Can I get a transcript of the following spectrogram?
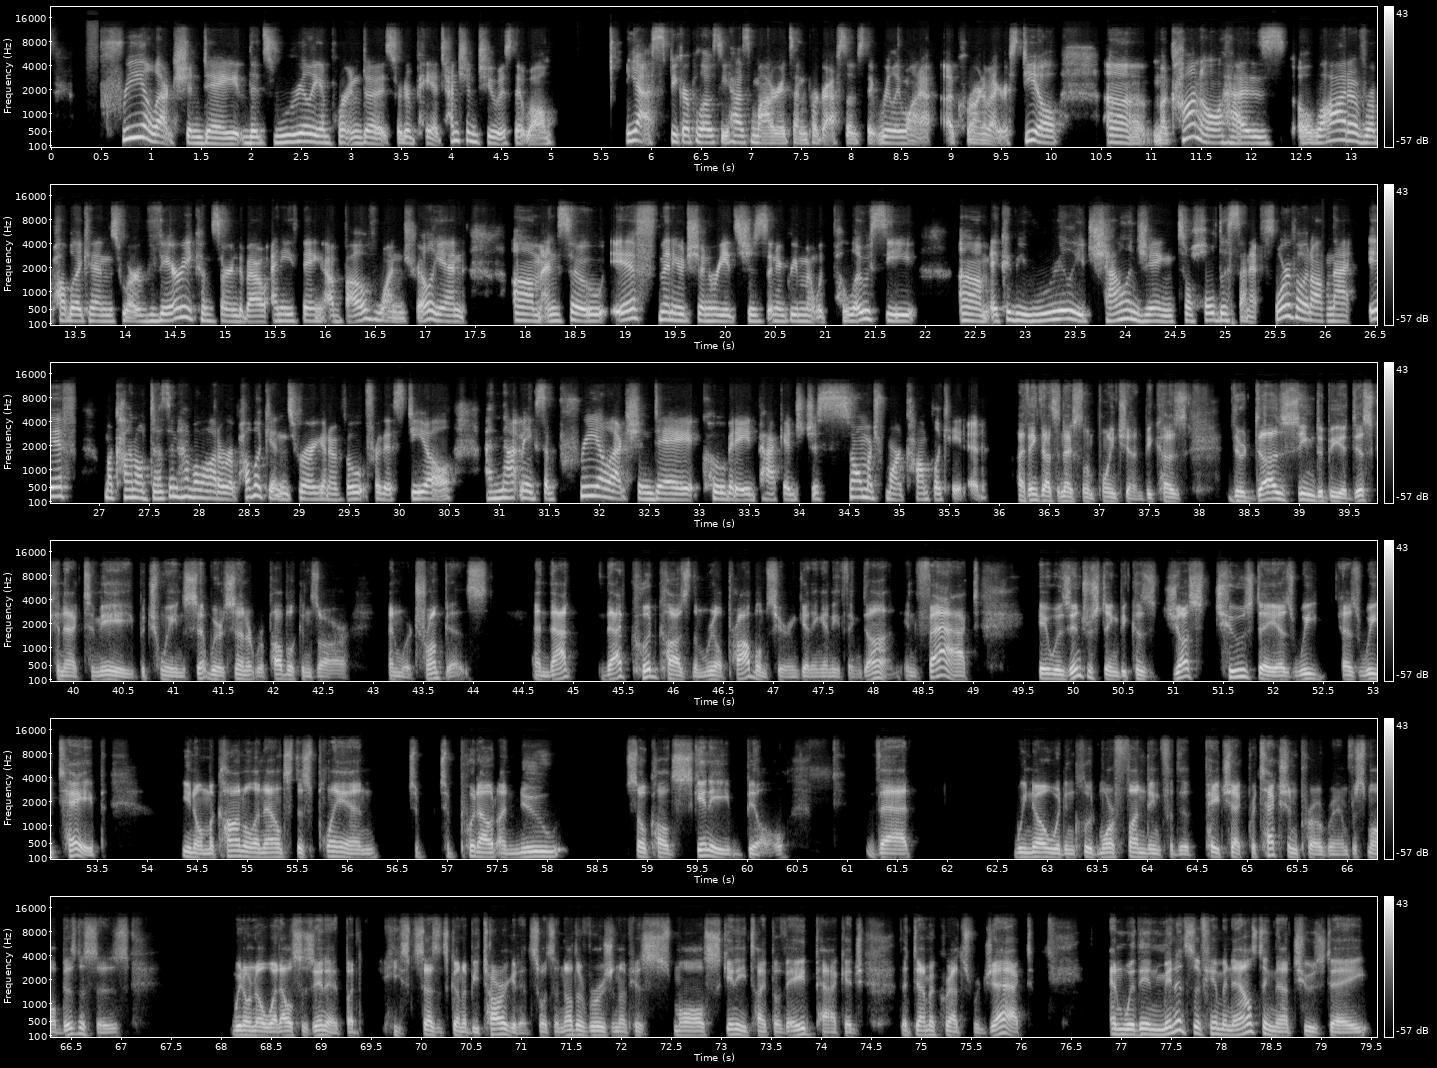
pre election day that's really important to sort of pay attention to is that, well, yes, Speaker Pelosi has moderates and progressives that really want a, coronavirus deal. Uh, McConnell has a lot of Republicans who are very concerned about anything above one trillion. Um, and so, if Mnuchin reaches an agreement with Pelosi, um, it could be really challenging to hold the Senate floor vote on that if McConnell doesn't have a lot of Republicans who are going to vote for this deal. And that makes a pre election day COVID aid package just so much more complicated. I think that's an excellent point, Jen, because there does seem to be a disconnect to me between where Senate Republicans are and where Trump is. And that that could cause them real problems here in getting anything done. In fact, it was interesting because just Tuesday, as we as we tape, you know, McConnell announced this plan to to put out a new so-called skinny bill that we know would include more funding for the paycheck protection program for small businesses. We don't know what else is in it, but he says it's going to be targeted. So it's another version of his small, skinny type of aid package that Democrats reject. And within minutes of him announcing that Tuesday,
